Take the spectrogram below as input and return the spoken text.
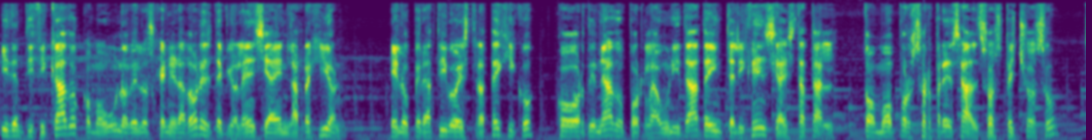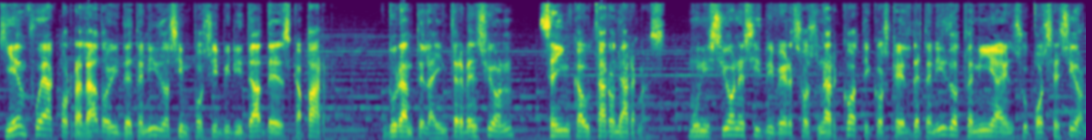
identificado como uno de los generadores de violencia en la región. El operativo estratégico, coordinado por la Unidad de Inteligencia Estatal, tomó por sorpresa al sospechoso, quien fue acorralado y detenido sin posibilidad de escapar. Durante la intervención, se incautaron armas, municiones y diversos narcóticos que el detenido tenía en su posesión,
